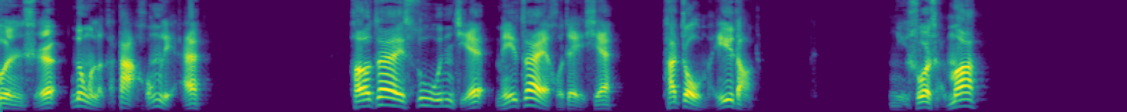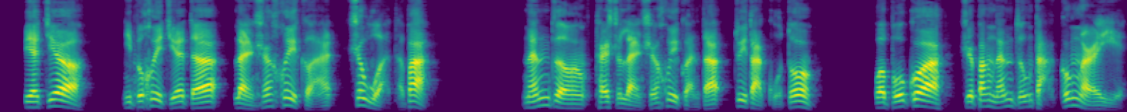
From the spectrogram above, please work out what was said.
顿时弄了个大红脸。好在苏文杰没在乎这些，他皱眉道：“你说什么？别舅，你不会觉得揽山会馆是我的吧？”南总才是揽神会馆的最大股东，我不过是帮南总打工而已。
